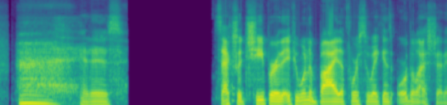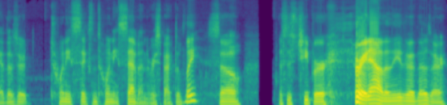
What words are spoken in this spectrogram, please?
it is. It's actually cheaper if you want to buy The Force Awakens or The Last Jedi. Those are 26 and 27 respectively. So this is cheaper right now than either of those are.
